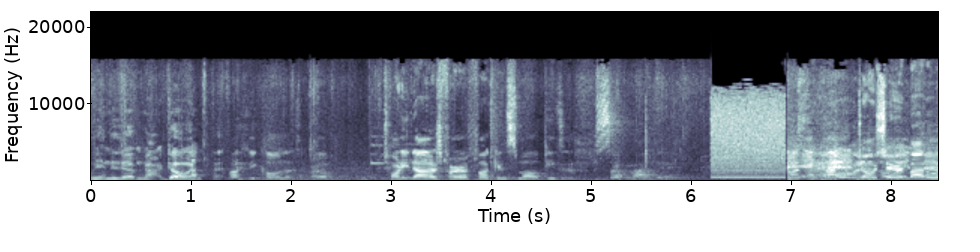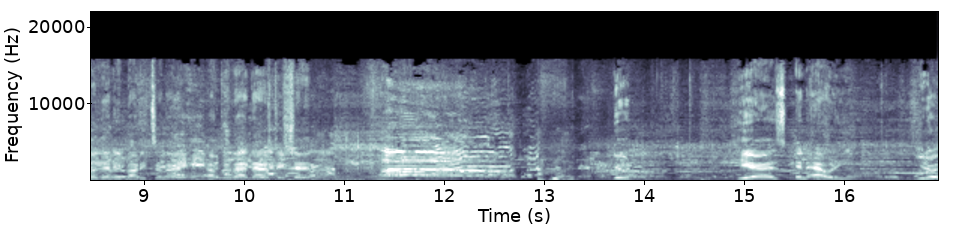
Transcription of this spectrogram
We ended up not going. Fuck Nicola's, bro. Twenty dollars for a fucking small pizza. Suck my dick. Don't share a bottle with anybody tonight. After that nasty shit. Dude, he has an Audi. You don't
